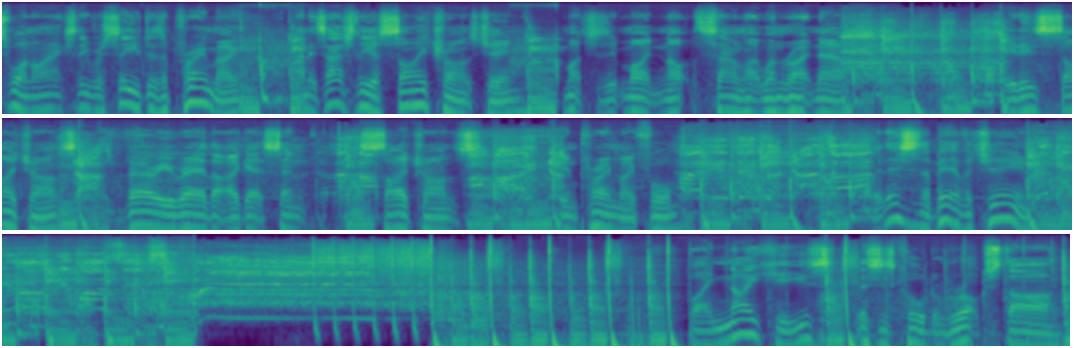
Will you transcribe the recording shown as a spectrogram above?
This one I actually received as a promo, and it's actually a Psytrance tune, much as it might not sound like one right now. It is Psytrance. It's very rare that I get sent Psytrance in promo form. But this is a bit of a tune. By Nikeys, this is called Rockstar.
